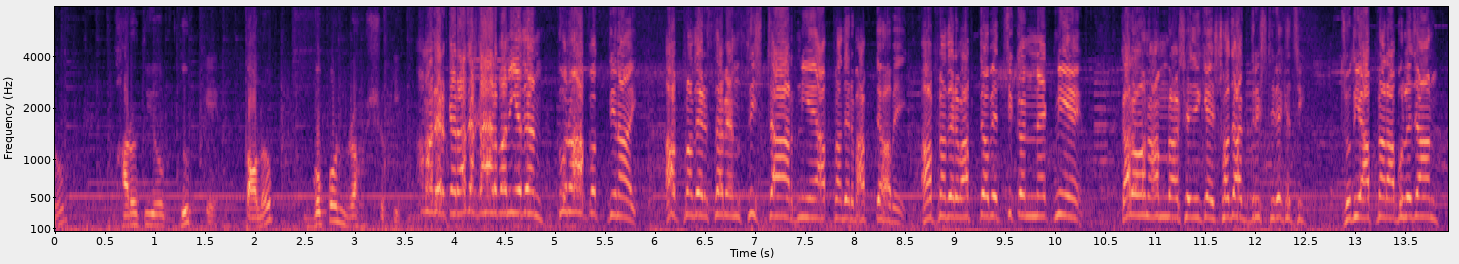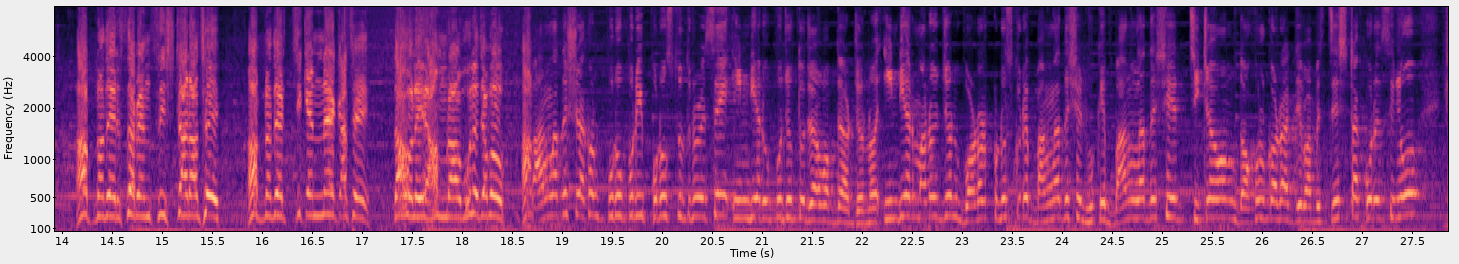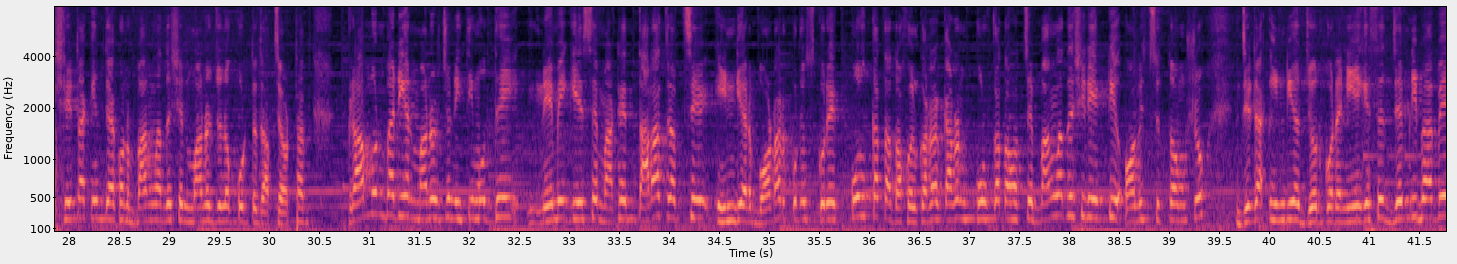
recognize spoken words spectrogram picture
ভারতীয় দূতকে তলব, গোপন রহস্য কি? আমাদেরকে রাজাকার বানিয়ে দেন, কোনো আপত্তি নাই। আপনাদের সেভেন সিস্টার নিয়ে আপনাদের ভাবতে হবে। আপনাদের ভাবতে হবে চিকেন নেক নিয়ে। কারণ আমরা সেদিকে সজাগ দৃষ্টি রেখেছি। যদি আপনারা ভুলে যান, আপনাদের সেভেন সিস্টার আছে। আপনাদের চিকেন নেক আছে, তাহলে আমরা ভুলে যাব। বাংলাদেশ এখন পুরোপুরি প্রস্তুত রয়েছে ইন্ডিয়ার উপযুক্ত জবাব দেওয়ার জন্য। ইন্ডিয়ার মানুষজন বর্ডার ক্রস করে বাংলাদেশে ঢুকে বাংলাদেশের চিটাগং দখল করার যেভাবে চেষ্টা করেছিল, সেটা কিন্তু এখন বাংলাদেশের মানুষজন করতে যাচ্ছে। অর্থাৎ ব্রাহ্মণবাড়িয়ার মানুষজন ইতিমধ্যেই নেমে গিয়েছে মাঠে। তারা চাচ্ছে ইন্ডিয়ার বর্ডার ক্রস করে কলকাতা দখল করার, কারণ কলকাতা হচ্ছে বাংলাদেশেরই একটি অবিচ্ছেদ্য অংশ, যেটা ইন্ডিয়া জোর করে নিয়ে গেছে। যেমনিভাবে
